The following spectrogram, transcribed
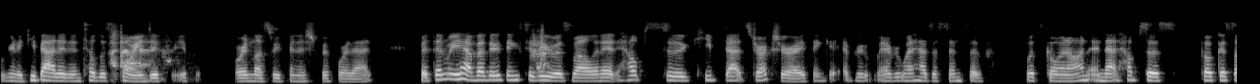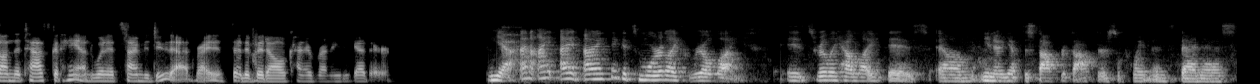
we're going to keep at it until this point, if, if or unless we finished before that. But then we have other things to do as well, and it helps to keep that structure. I think every everyone has a sense of what's going on, and that helps us focus on the task at hand when it's time to do that, right? Instead of it all kind of running together. Yeah, and I, I, I think it's more like real life. It's really how life is. Um, you know, you have to stop for doctor's appointments, dentists.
